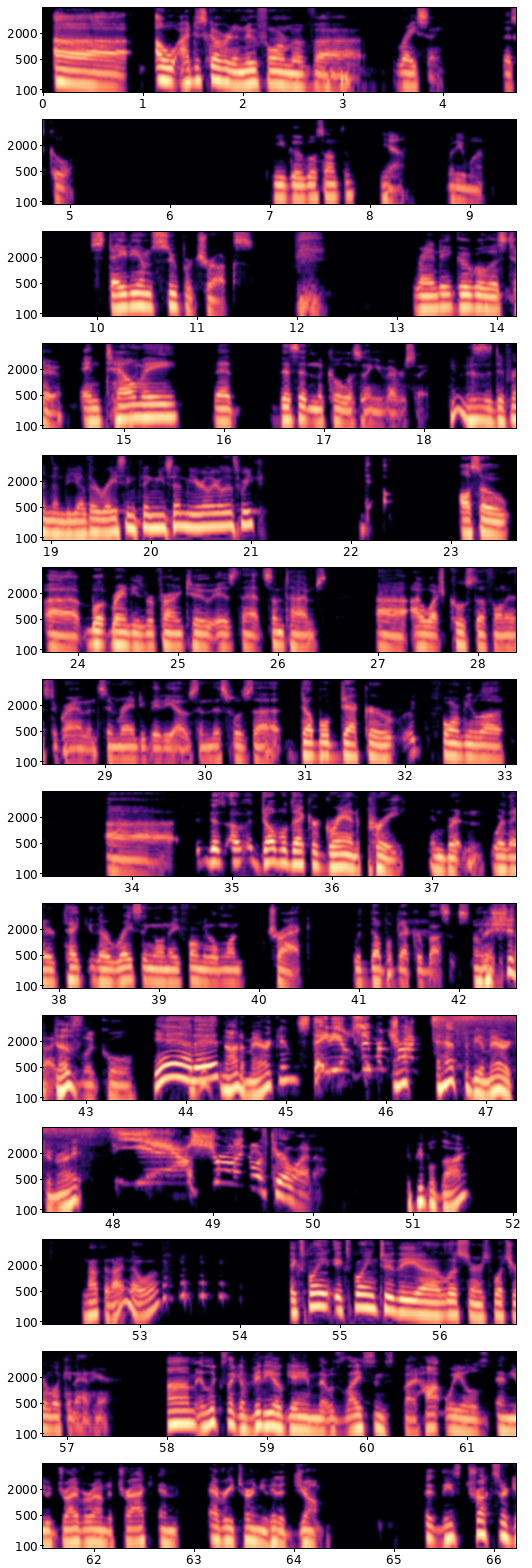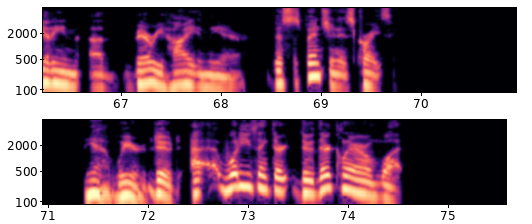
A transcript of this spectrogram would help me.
uh oh, I discovered a new form of uh racing. That's cool. Can you Google something? Yeah. What do you want? Stadium super trucks. Randy, Google this too. And tell me that this isn't the coolest thing you've ever seen. This is different than the other racing thing you sent me earlier this week. Also, uh what Randy's referring to is that sometimes uh, I watch cool stuff on Instagram and some Randy videos, and this was a double decker formula. Uh, there's a double decker Grand Prix in Britain where they're taking they're racing on a Formula One track with double decker buses. Oh, this shit does look cool. Yeah, Is this dude. not American? Stadium Super It Trucks. it has to be American, right? Yeah, Charlotte, North Carolina. Do people die? Not that I know of. explain explain to the uh, listeners what you're looking at here. Um, it looks like a video game that was licensed by Hot Wheels, and you drive around a track, and every turn you hit a jump. Uh, These trucks are getting uh, very high in the air. The suspension is crazy, Yeah, weird. dude. Uh, what do you think they're dude? They're clearing what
